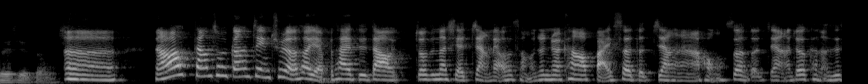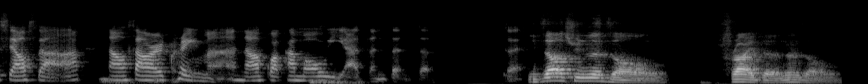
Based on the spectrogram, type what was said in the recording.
那些东西。嗯，然后当初刚进去的时候也不太知道，就是那些酱料是什么，就你会看到白色的酱啊，红色的酱，就可能是 salsa 啊，然后 sour cream 啊，然后 guacamole 啊等等的。对，你知道去那种 fried 的那种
